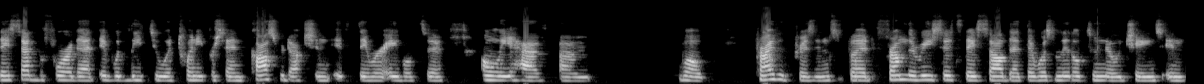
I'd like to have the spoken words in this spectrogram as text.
they said before that it would lead to a 20% cost reduction if they were able to only have um, well private prisons but from the research they saw that there was little to no change in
